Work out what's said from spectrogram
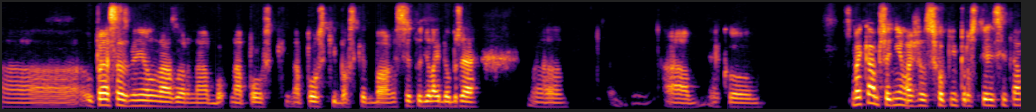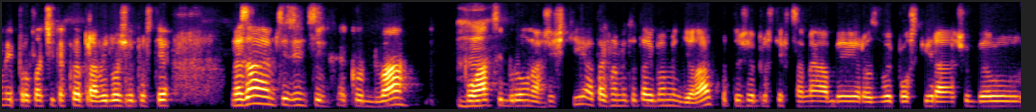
a úplně jsem změnil názor na, na, polský, na polský basketbal. Myslím, že to dělají dobře a, a jako smekám před ním a že schopni prostě si tam i protlačit takové pravidlo, že prostě nezájem cizinci, jako dva mhm. Poláci hmm. budou na hřišti a takhle my to tady budeme dělat, protože prostě chceme, aby rozvoj polských hráčů byl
